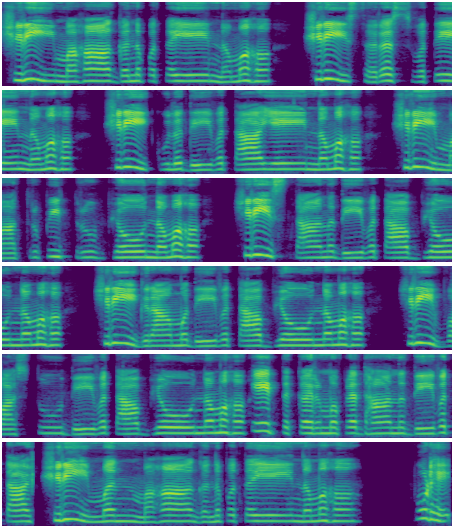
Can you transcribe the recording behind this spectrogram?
श्री महागणपतये नमः श्री सरस्वते नमः श्री कुलदेवताये नमः श्री मातृपितृभ्यो नमः श्रीस्थानदेवताभ्यो नमः श्री ग्रामदेवताभ्यो नमः श्री वास्तुदेवताभ्यो नमः। एतकर्म प्रधान देवता श्रीमन महागणपतये नमः। पुढे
